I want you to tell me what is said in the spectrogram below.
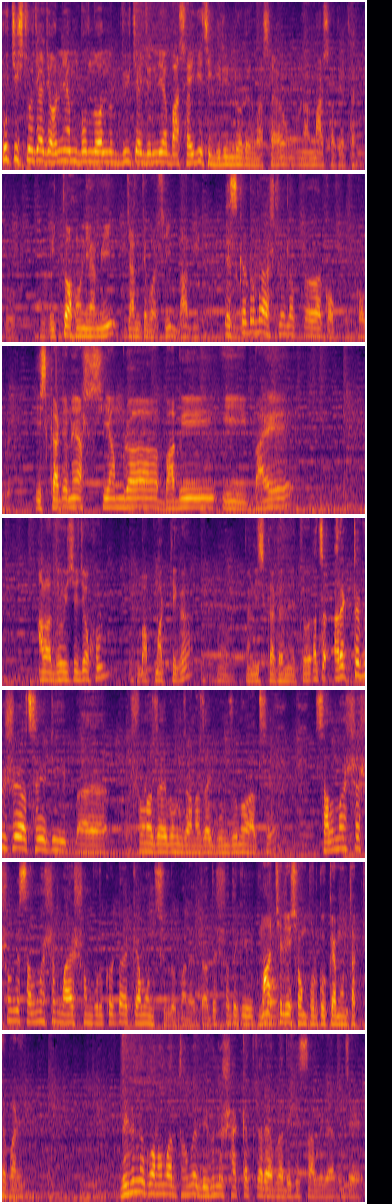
পঁচিশ রোজা যখন আমি বন্ধু বান্ধব দুই চারজন নিয়ে বাসায় গেছি গ্রিন রোডের বাসায় ওনার মার সাথে থাকতো এই তখনই আমি জানতে পারছি ভাবি এসকাটনে আসলেন আপনারা কবে স্কাটনে আসছি আমরা ভাবি এই বায়ে আলাদা হয়েছে যখন বাপ মার থেকে। স্কাটনে তো আচ্ছা আরেকটা বিষয় আছে এটি শোনা যায় এবং জানা যায় গুঞ্জনও আছে। সালমান শাহর সঙ্গে সালমান শাহর মায়ের সম্পর্কটা কেমন ছিল? মানে তাদের সাথে কি মা ছেলে সম্পর্ক কেমন থাকতে পারে? বিভিন্ন গণমাধ্যমে বিভিন্ন সাক্ষাৎকারে আমরা দেখি সামিরার যে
